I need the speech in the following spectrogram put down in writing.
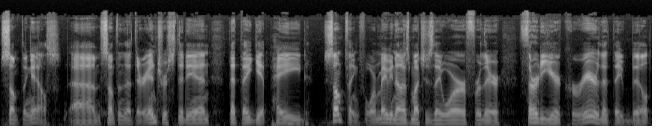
something else, um, something that they're interested in that they get paid something for. Maybe not as much as they were for their 30 year career that they've built,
